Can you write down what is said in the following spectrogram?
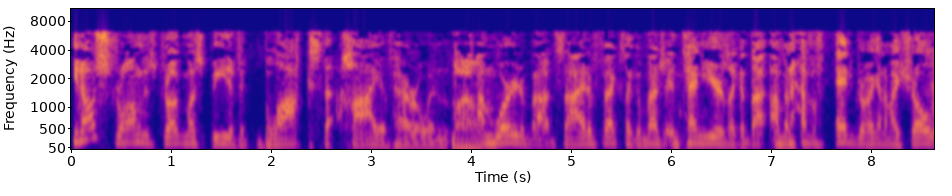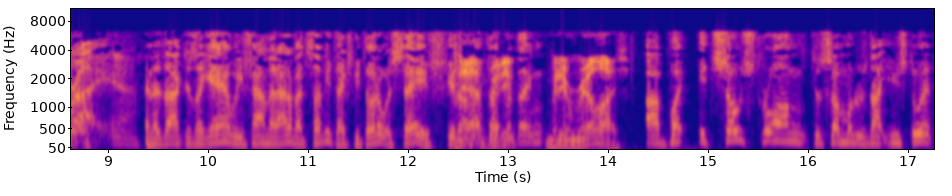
You know how strong this drug must be if it blocks the high of heroin? Wow. I'm worried about side effects. Like, eventually, in 10 years, like a doc- I'm going to have a head growing out of my shoulder. Right, yeah. And the doctor's like, yeah, we found that out about Subutex. We thought it was safe. You know, yeah, that type of thing. We didn't realize. Uh, but it's so strong to someone who's not used to it.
